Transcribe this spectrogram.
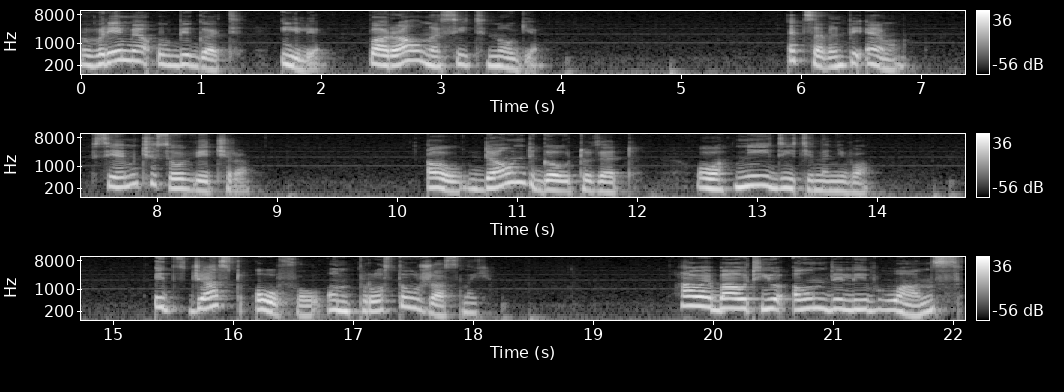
«Время убегать» или «Пора уносить ноги». At 7 p.m. В 7 часов вечера. Oh, don't go to that. О, не идите на него. It's just awful. Он просто ужасный. How about you only live once?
